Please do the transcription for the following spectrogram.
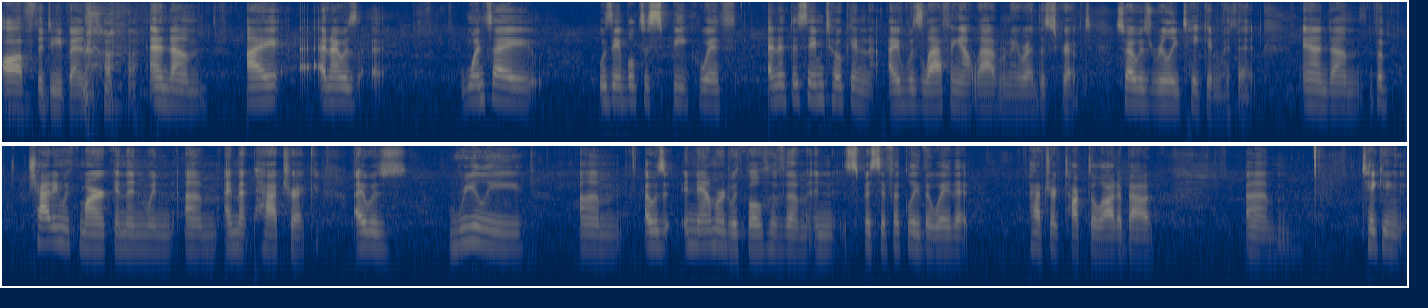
off the deep end, and um, I and I was uh, once I was able to speak with, and at the same token, I was laughing out loud when I read the script. So I was really taken with it. And um, but chatting with Mark, and then when um, I met Patrick, I was really um, I was enamored with both of them, and specifically the way that Patrick talked a lot about um, taking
